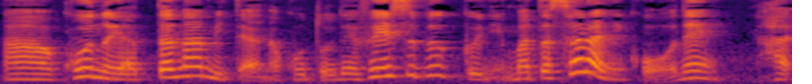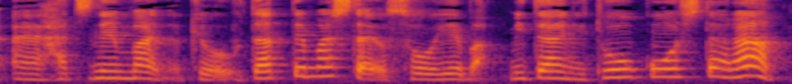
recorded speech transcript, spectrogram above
あこういうのやったなみたいなことでフェイスブックにまたさらにこうね8年前の今日歌ってましたよそういえばみたいに投稿したら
